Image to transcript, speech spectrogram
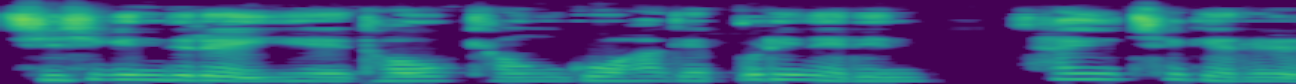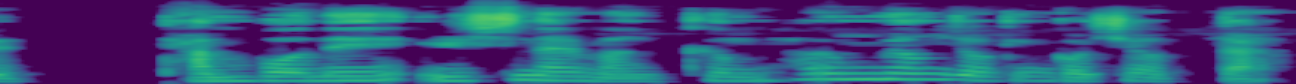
지식인들에 의해 더욱 견고하게 뿌리내린 사유 체계를 단번에 일신할 만큼 혁명적인 것이었다.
